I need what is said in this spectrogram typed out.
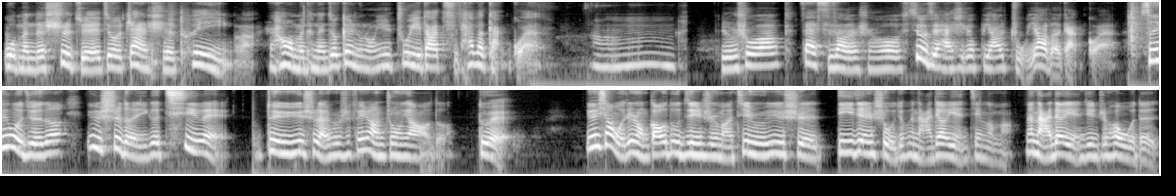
我们的视觉就暂时退隐了。然后，我们可能就更容易注意到其他的感官。嗯。比如说，在洗澡的时候，嗅觉还是一个比较主要的感官，所以我觉得浴室的一个气味对于浴室来说是非常重要的。对，因为像我这种高度近视嘛，进入浴室第一件事我就会拿掉眼镜了嘛。那拿掉眼镜之后，我的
